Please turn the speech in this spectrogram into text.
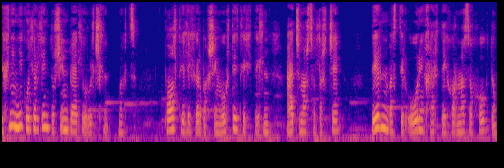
Эхний нэг улирлын турш энэ байдал үргэлжлэмэгц. Пол Телехер багшийн өөртөө итгэх итгэл нь аажмаар суларчээ. Дээр нь бас тэр өөрийн хайртай эх орноосоо хөөгдөн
